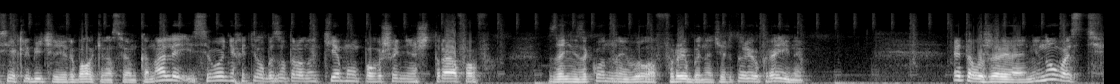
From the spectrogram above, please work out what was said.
всех любителей рыбалки на своем канале и сегодня хотел бы затронуть тему повышения штрафов за незаконный вылов рыбы на территории Украины. Это уже не новость,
